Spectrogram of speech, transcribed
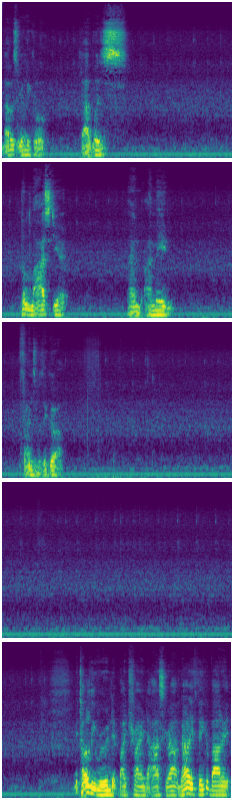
that was really cool that was the last year and I made friends with a girl. I totally ruined it by trying to ask her out. Now that I think about it,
